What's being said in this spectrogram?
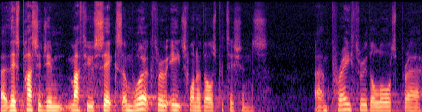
uh, this passage in Matthew 6 and work through each one of those petitions and pray through the Lord's Prayer.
